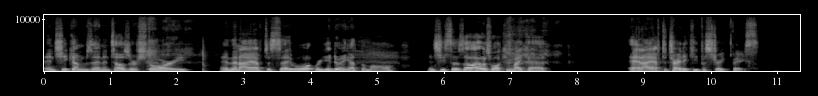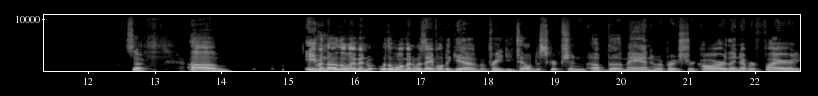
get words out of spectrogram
and she comes in and tells her story. And then I have to say, Well, what were you doing at the mall? And she says, Oh, I was walking my cat. And I have to try to keep a straight face. So, um, even though the woman well, the woman was able to give a pretty detailed description of the man who approached her car, they never fire,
